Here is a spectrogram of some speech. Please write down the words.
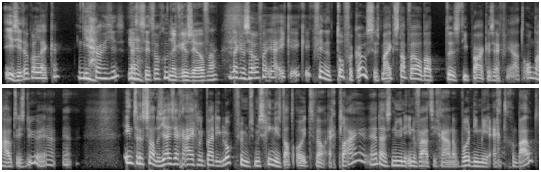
Je zit ook wel lekker in die Ja. karretjes. Ja. Het zit wel goed. Lekkere sofa. Lekkere sofa. Ja, ik, ik, ik vind het toffe coasters. Maar ik snap wel dat dus die parken zeggen van ja, het onderhoud is duur. Ja, ja. Interessant. Dus jij zegt eigenlijk bij die lokflums, misschien is dat ooit wel echt klaar. Hè, daar is nu een innovatie gaande, wordt niet meer echt gebouwd.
